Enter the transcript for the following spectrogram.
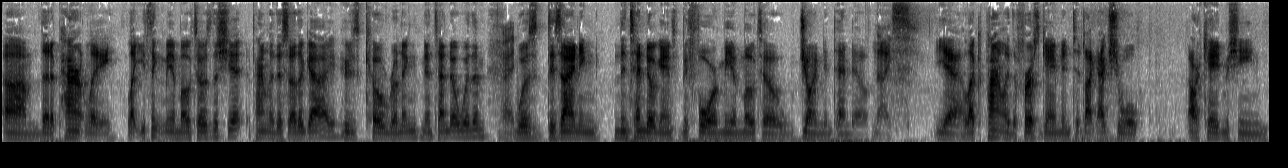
Um, that apparently, like, you think Miyamoto's the shit. Apparently, this other guy who's co-running Nintendo with him Right. was designing Nintendo games before Miyamoto joined Nintendo. Nice. Yeah, like apparently the first game, like actual arcade machine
